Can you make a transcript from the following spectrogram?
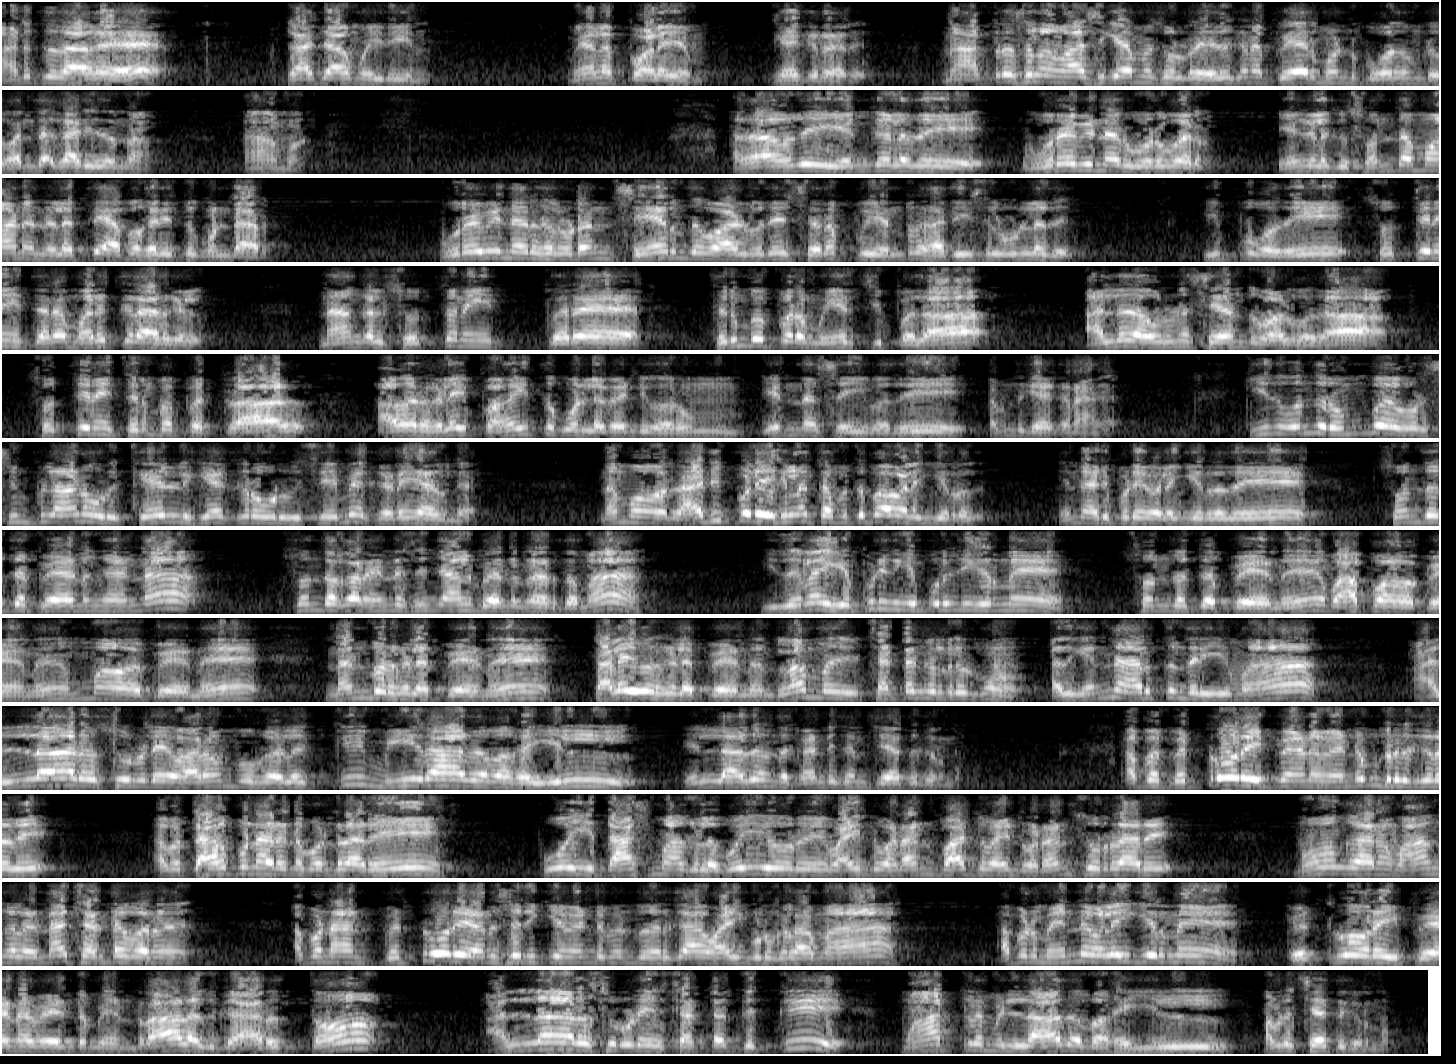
அடுத்ததாக காஜா மொய்தீன் மேலப்பாளையம் கேட்கிறாரு நான் அட்ரஸ் எல்லாம் வாசிக்காம சொல்றேன். எதுக்குன்னா பேர் மட்டும் போதும் வந்த காரியம் தான் ஆமா. அதாவது எங்களது உறவினர் ஒருவர் எங்களுக்கு சொந்தமான நிலத்தை அபகரித்துக் கொண்டார். உறவினர்களுடன் சேர்ந்து வாழ்வதே சிறப்பு என்று ஹதீஸில் உள்ளது. இப்போது சொத்தினை தர மறுக்கிறார்கள். நாங்கள் சொத்தினை பெற திரும்ப பெற முயற்சிப்பதா அல்லது அவருடன் சேர்ந்து வாழ்வதா? சொத்தினை திரும்ப பெற்றால் அவர்களை பகைத்துக் கொள்ள வேண்டி வரும். என்ன செய்வது? அப்படின்னு கேட்கிறாங்க இது வந்து ரொம்ப ஒரு சிம்பிளான ஒரு கேள்வி கேட்கிற ஒரு விஷயமே கிடையாதுங்க. நம்ம ஒரு அடிப்படைகள்லாம் தப்பு தப்பா வழங்கிறது என்ன அடிப்படை வழங்கிறது சொந்தத்தை பேணுங்கன்னா சொந்தக்காரன் என்ன செஞ்சாலும் பேணுன்னு அர்த்தமா? இதெல்லாம் எப்படி நீங்க புரிஞ்சுக்கிறனு சொந்தத்தை பேணு பாப்பாவை பேணு உமாவை பேணு நண்பர்களை பேணு தலைவர்களை பேணுலாம் சட்டங்கள் இருக்கும். அதுக்கு என்ன அர்த்தம் தெரியுமா? அல்லா ரசூலுடைய வரம்புகளுக்கு மீறாத வகையில் இல்லாத அந்த கண்டிஷன் சேர்த்துக்கணும். அப்ப பெற்றோரை பேண வேண்டும் இருக்கிறது. அப்ப தகப்பனார் என்ன பண்றாரு? போய் டாஸ்மாக்ல போய் ஒரு வாங்கிட்டு வாடான்னு பாட்டு வாங்கிட்டு வாடான்னு சொல்றாரு. முகங்காரம் வாங்கலைன்னா சண்டை வரும். அப்ப நான் பெற்றோரை அனுசரிக்க வேண்டும் என்பதற்காக வாங்கி கொடுக்கலாமா? அப்ப நம்ம என்ன விளைக்கிறனே பெற்றோரை பேண வேண்டும் என்றால் அதுக்கு அர்த்தம் அல்லா சட்டத்துக்கு மாற்றமில்லாத வகையில். அப்படி சேர்த்துக்கணும்.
